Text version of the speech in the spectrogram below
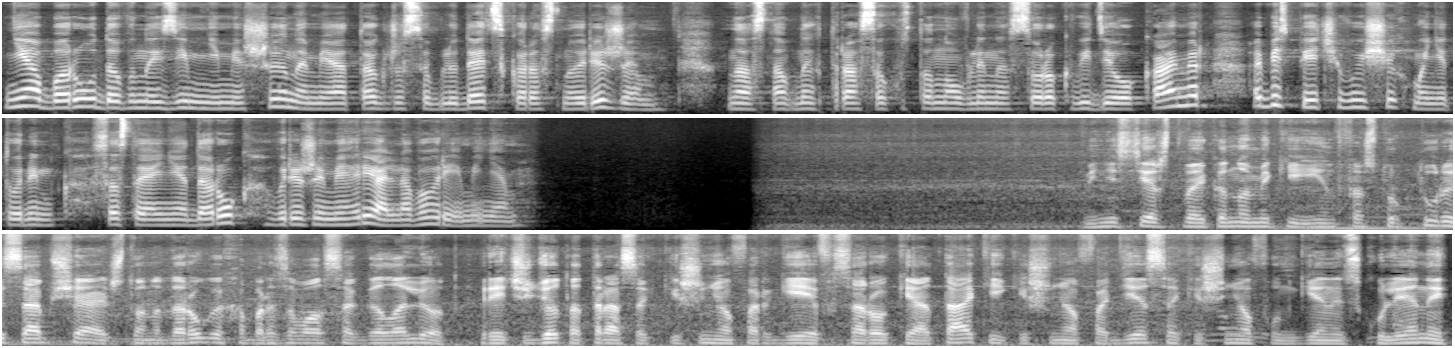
не оборудованы зимними шинами, а также соблюдать скоростной режим. На основных трассах установлены 40 видеокамер, обеспечивающих мониторинг состояния дорог в режиме реального времени. Министерство экономики и инфраструктуры сообщает, что на дорогах образовался гололед. Речь идет о трассах Кишинев-Аргеев, Сороки-Атаки, Кишинев-Одесса, Кишинев-Унгены-Скулены,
